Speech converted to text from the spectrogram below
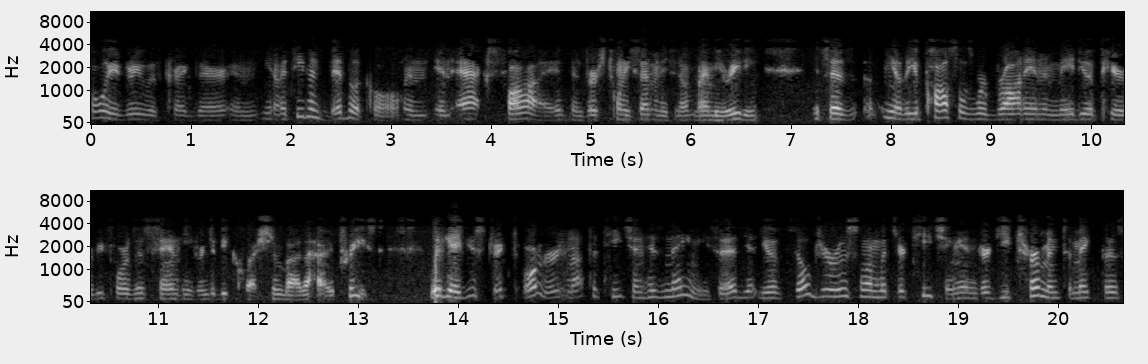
fully agree with Craig there, and you know it's even biblical. In in Acts five, in verse twenty-seven, if you don't mind me reading, it says, you know, the apostles were brought in and made to appear before the Sanhedrin to be questioned by the high priest. We gave you strict orders not to teach in his name, he said, yet you have filled Jerusalem with your teaching and are determined to make this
